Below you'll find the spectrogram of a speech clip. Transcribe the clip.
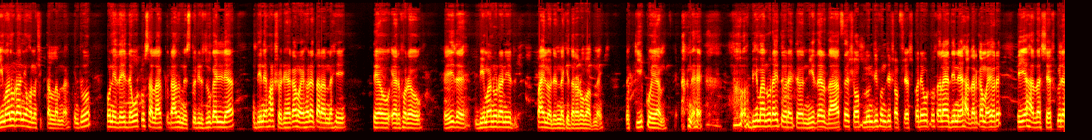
বিমান উড়ানি হনো শিখতে পারলাম না। কিন্তু এই যে অটো চালাক, রাজমিস্ত্রির যুগাইলিয়া দিনে পাঁচশো টাকা কামাই হরে তারা নাকি তেও এরপরেও এই যে বিমান উড়ানির পাইলটের নাকি তার অভাব নাই। তো কি কইয়াম? মানে বিমান উড়াইতে উড়াইতে নিজের যা আছে, সব লুঞ্জি ফুঞ্জি সব শেষ করে উঠু চালায় দিনে হাজার কামাই হরে এই হাজার শেষ করে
